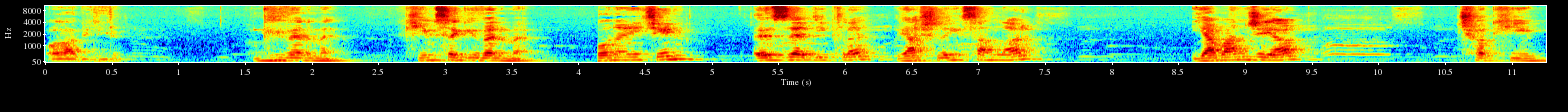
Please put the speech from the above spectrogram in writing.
olabilir. Güvenme. Kimse güvenme. Bunun için özellikle yaşlı insanlar yabancıya çok iyi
